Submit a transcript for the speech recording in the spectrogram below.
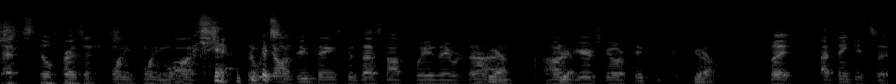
that's still present in 2021 Yeah. that we don't do things because that's not the way they were done Yeah. hundred Yeah. years ago or 50 years ago. Yeah. But I think it's a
